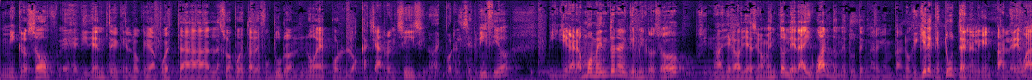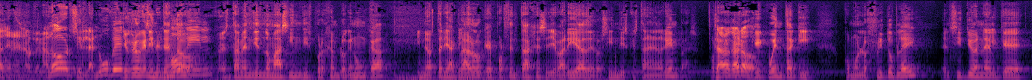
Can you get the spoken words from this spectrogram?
Microsoft es evidente que lo que apuesta, la su apuesta de futuro no es por los cacharros en sí, sino es por el servicio. Y llegará un momento en el que Microsoft, si no ha llegado ya ese momento, le da igual donde tú tengas el Game Pass. Lo que quiere es que tú estés en el Game Pass. Le da igual si en el ordenador, si en la nube, Yo creo que si en el móvil. está vendiendo más indies, por ejemplo, que nunca, y no estaría claro qué porcentaje se llevaría de los indies que están en el Game Pass. Porque Claro, ¿qué- claro. ¿Qué cuenta aquí? Como en los free to play, el sitio en el que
